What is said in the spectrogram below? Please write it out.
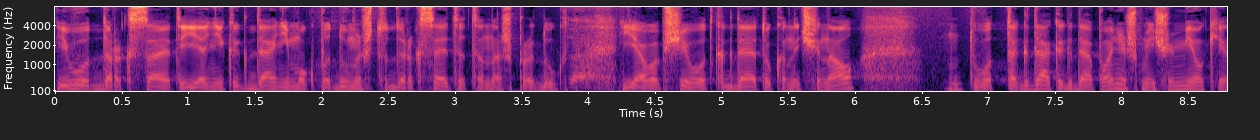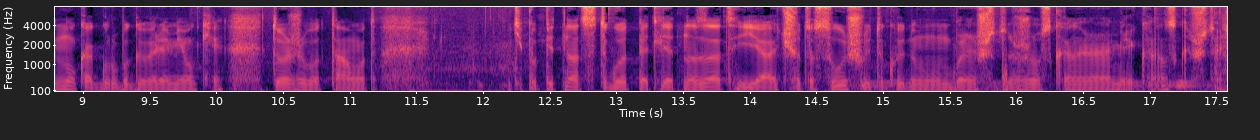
и вот Darkseid, и я никогда не мог подумать, что Darkseid это наш продукт. Я вообще вот, когда я только начинал, вот- вот тогда, когда, помнишь, мы еще мелкие, ну, как грубо говоря, мелкие, тоже вот там вот Типа 15 год, 5 лет назад, я что-то слышу и такой думаю, блин, что жесткое, наверное, американское, что ли,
